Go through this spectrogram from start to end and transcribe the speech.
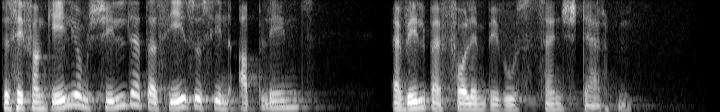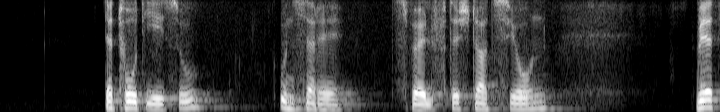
Das Evangelium schildert, dass Jesus ihn ablehnt. Er will bei vollem Bewusstsein sterben. Der Tod Jesu, unsere zwölfte Station, wird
